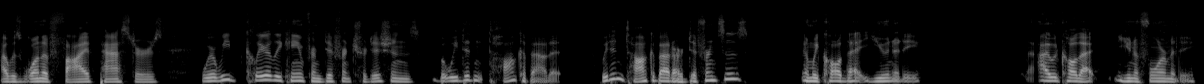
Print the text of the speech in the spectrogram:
I was one of five pastors where we clearly came from different traditions, but we didn't talk about it. we didn't talk about our differences and we called that unity. I would call that uniformity.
